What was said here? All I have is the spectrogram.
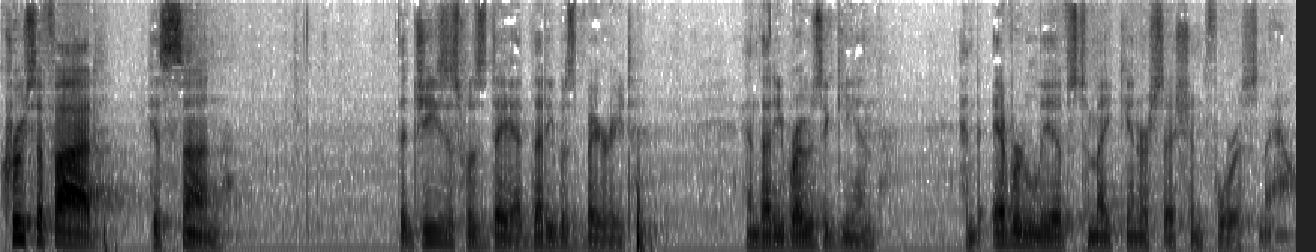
crucified his son, that Jesus was dead, that he was buried, and that he rose again and ever lives to make intercession for us now.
